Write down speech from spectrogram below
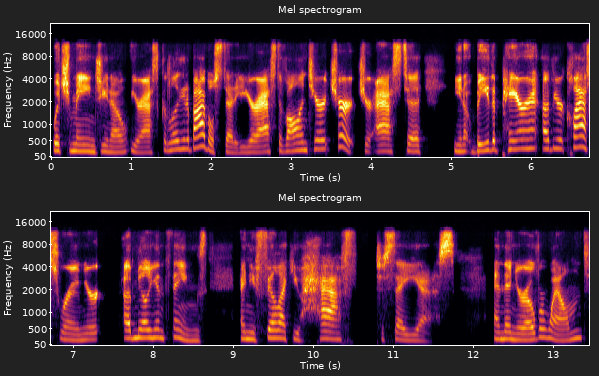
Which means, you know, you're asked to lead a Bible study, you're asked to volunteer at church, you're asked to, you know, be the parent of your classroom, you're a million things and you feel like you have to say yes. And then you're overwhelmed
